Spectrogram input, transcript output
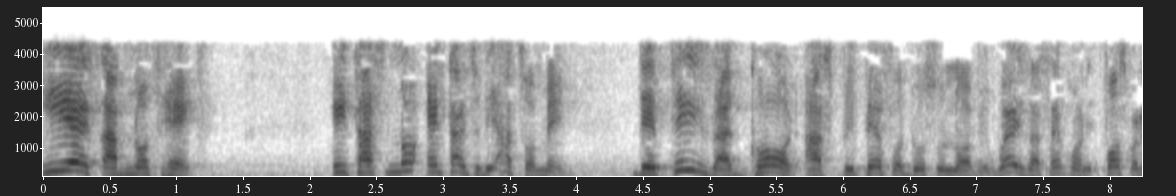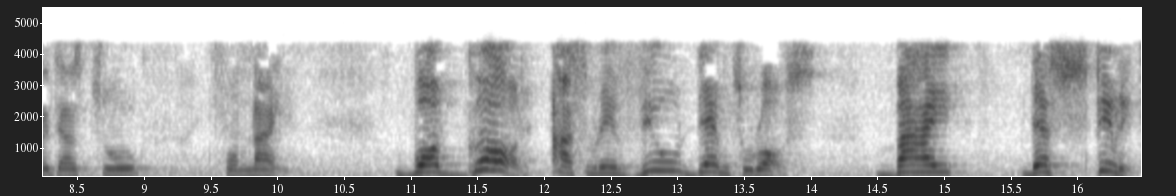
ears have not heard. It has not entered into the hearts of men. The things that God has prepared for those who love Him. Where is that? First Corinthians 2 from 9. But God has revealed them to us by the spirits.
